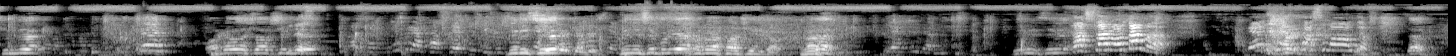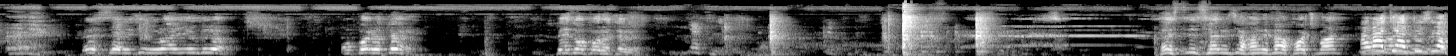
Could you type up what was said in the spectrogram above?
Şimdi arkadaşlar şimdi birisi birisi buraya kadar taşıyacak. Gel. Birisi Kaslar orada mı? Ben kendi kasımı aldım. gel. Bestelici Nurhan Yıldırım. Operatör. Bez operatörü. Pestil serici Hanife Koçman. Hava Nurhan gel, Yıldırım düzle.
